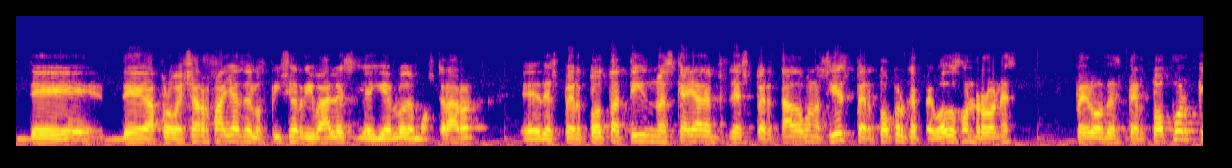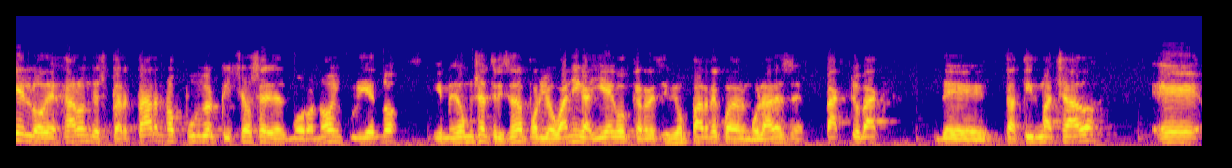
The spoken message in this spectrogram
de, aprovechar fallas de los pitchers rivales y ayer lo demostraron. Eh, despertó Tatis, no es que haya despertado, bueno, sí despertó porque pegó dos honrones, pero despertó porque lo dejaron despertar, no pudo, el picheo se desmoronó, incluyendo, y me dio mucha tristeza por Giovanni Gallego, que recibió un par de cuadrangulares back to back de Tatis Machado. Eh,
